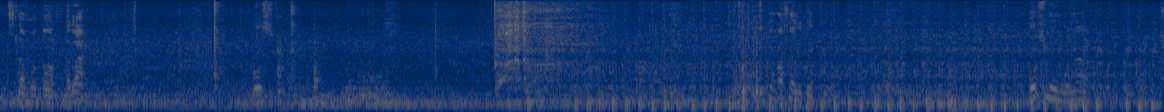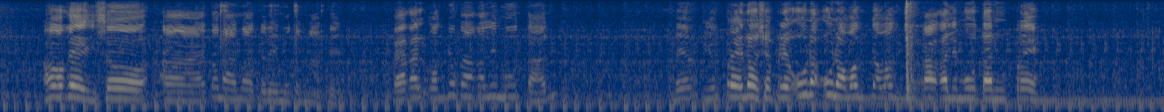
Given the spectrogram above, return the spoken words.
sa motor. Tara. Boss. Dito ka sa likod ko. Boss mo muna. Okay, so, ah ito na, ano, ito na yung motor natin. Kaya, huwag nyo kakalimutan, may, yung preno, syempre, una-una, wag na wag yung kakalimutan, pre.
